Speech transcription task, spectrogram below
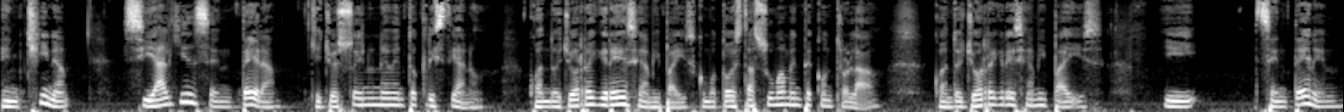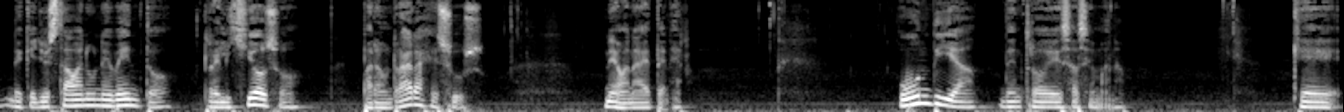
en China, si alguien se entera que yo estoy en un evento cristiano, cuando yo regrese a mi país, como todo está sumamente controlado, cuando yo regrese a mi país y se enteren de que yo estaba en un evento religioso para honrar a Jesús, me van a detener. Hubo un día dentro de esa semana que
